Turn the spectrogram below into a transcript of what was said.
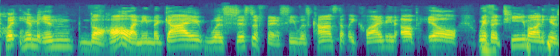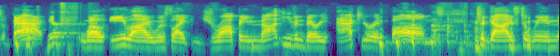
put him in the hall. I mean, the guy was Sisyphus. He was constantly climbing uphill with a team on his back, while Eli was like dropping not even very accurate bombs to guys to win,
